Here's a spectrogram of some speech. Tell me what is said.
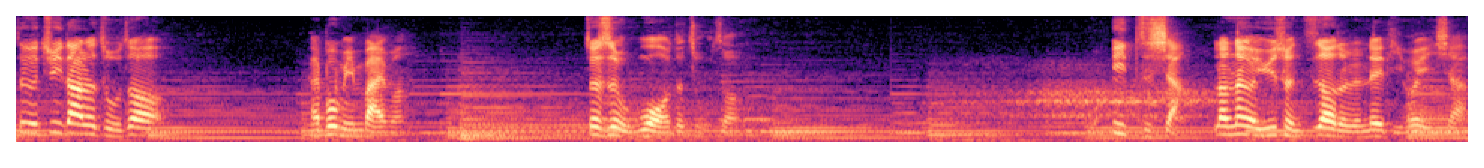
这个巨大的诅咒还不明白吗？这是我的诅咒，一直想让那个愚蠢自傲的人类体会一下。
